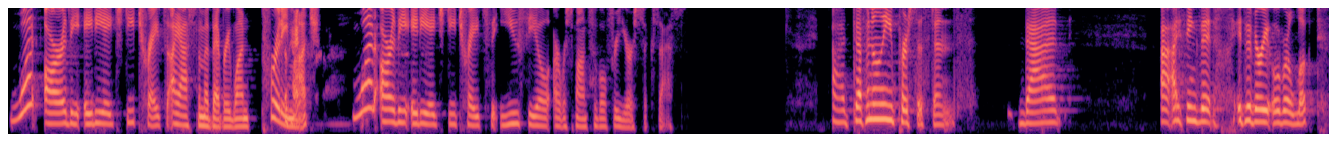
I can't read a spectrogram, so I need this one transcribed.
What are the ADHD traits? I ask them of everyone pretty okay. much. What are the ADHD traits that you feel are responsible for your success? Uh, definitely persistence. That I think that it's a very overlooked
